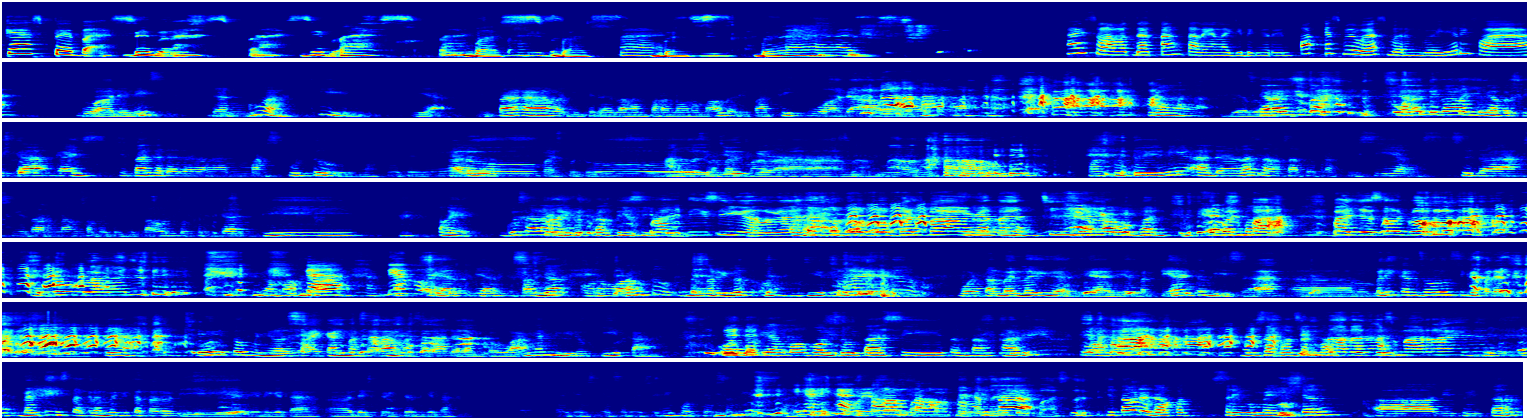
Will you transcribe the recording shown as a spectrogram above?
Podcast bebas. Bebas. Bas, bas, Bebas. bas, Bas, bas, bas. Hai, selamat datang kalian lagi dengerin Podcast Bebas bareng gue Yerifa. Gua Denis dan gua Kin. Ya, kita kan lagi kedatangan paranormal dari Pati. Wadaw. Enggak. Sekarang kita sekarang kita lagi nggak bertiga, guys. Kita kedatangan Mas Putu. Mas Putu ini Halo Mas Putu. Halo Selamat juga, malam. selamat malam. Mas Putu ini adalah salah satu praktisi yang sudah sekitar 6 sampai 7 tahun bekerja di Oke, gue salah ya nyebut praktisi. Praktisi nggak lu anjing? Gua beban banget anjing. Enggak, enggak, beban. Beban Pak, banget. Pak Jesel gua mah. Gua pulang aja nih. Enggak apa-apa. Dia bu- biar biar kesannya orang-orang tuh dengerin lu tuh oh, anjir itu Mau tambahin lagi nggak? Ya dia dia itu bisa eh, memberikan solusi kepada kita Iya. untuk menyelesaikan masalah-masalah dalam keuangan di hidup kita. untuk yang mau konsultasi tentang karir keuangan bisa kontak Cinta Mas dan asmara ya. Iya. Nanti Instagramnya kita taruh di ini kita eh, description kita. Eh guys, guys serius ini podcast serius. Iya, iya, Oh, iya, tolong, tolong, Kita-. Kita udah dapat 1000 mention uh, di Twitter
